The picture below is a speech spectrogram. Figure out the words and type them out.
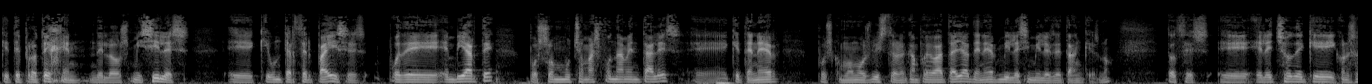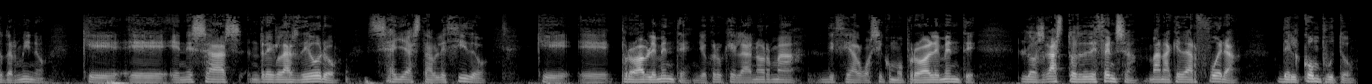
que te protegen de los misiles eh, que un tercer país puede enviarte, pues son mucho más fundamentales eh, que tener, pues como hemos visto en el campo de batalla, tener miles y miles de tanques, ¿no? Entonces, eh, el hecho de que, y con eso termino, que en esas reglas de oro se haya establecido que probablemente, yo creo que la norma dice algo así como probablemente, los gastos de defensa van a quedar fuera del cómputo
